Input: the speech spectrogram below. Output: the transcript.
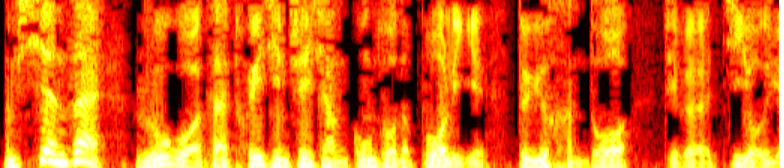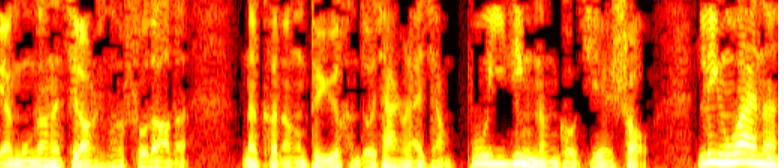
那么现在如果在推进这项工作的剥离，对于很多这个既有的员工，刚才季老师所说到的，那可能对于很多家属来讲不一定能够接受。另外呢，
